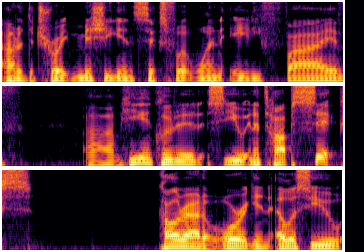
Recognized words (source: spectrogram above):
out of Detroit, Michigan, six foot 185. Um, he included CU in a top six. Colorado, Oregon, LSU,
